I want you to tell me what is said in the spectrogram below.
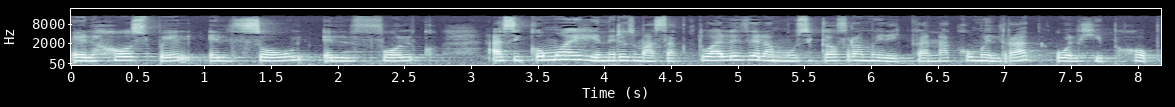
el gospel, el soul, el folk, así como de géneros más actuales de la música afroamericana como el rap o el hip hop.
